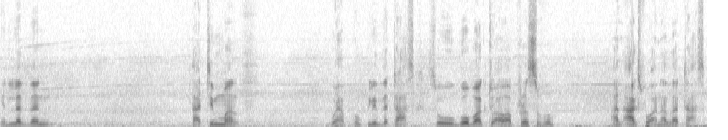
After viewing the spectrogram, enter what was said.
In less than 13 months, we have completed the task. So we'll go back to our principal and ask for another task.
